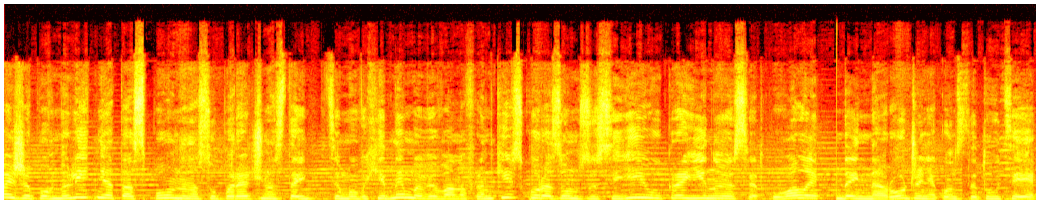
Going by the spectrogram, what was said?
Майже повнолітня та сповнена суперечностей. Цими вихідними в Івано-Франківську разом з усією Україною святкували день народження конституції.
